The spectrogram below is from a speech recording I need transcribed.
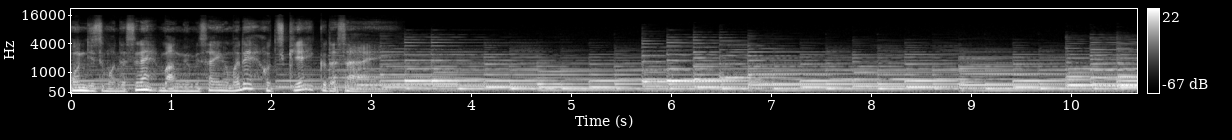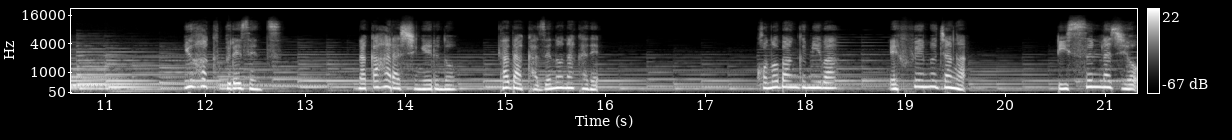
本日もですね番組最後までお付き合いください。湯白プレゼンツ中原茂のただ風の中で。この番組は FM ジャガリッスンラジオ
